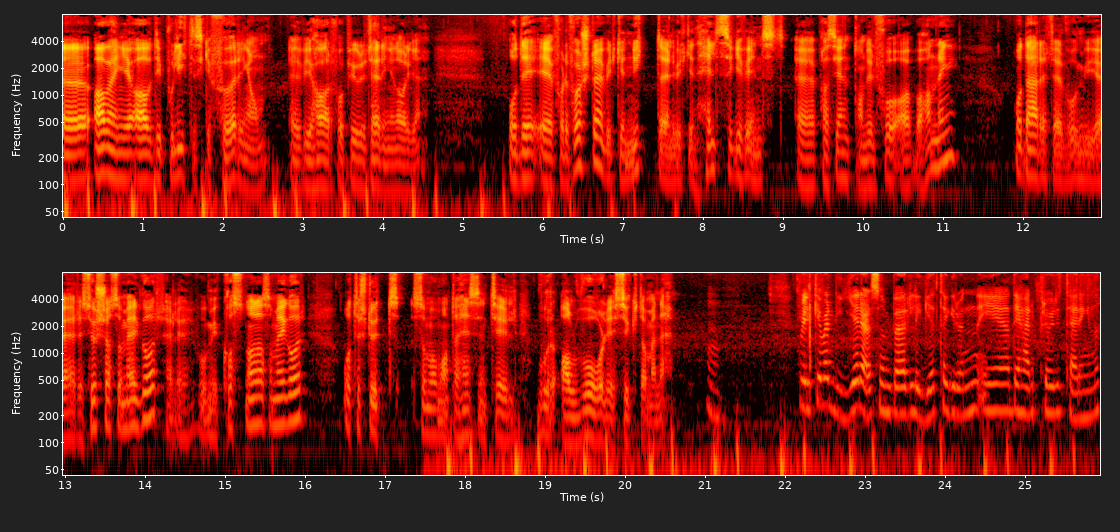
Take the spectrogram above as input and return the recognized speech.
uh, avhengig av de politiske føringene uh, vi har for prioritering i Norge. Og det er for det første hvilken nytte eller hvilken helsegevinst uh, pasientene vil få av behandling. Og deretter hvor mye ressurser som medgår, eller hvor mye kostnader som medgår. Og til slutt så må man ta hensyn til hvor alvorlig sykdommen er. Mm. Hvilke verdier er det som bør ligge til grunn i de her prioriteringene?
